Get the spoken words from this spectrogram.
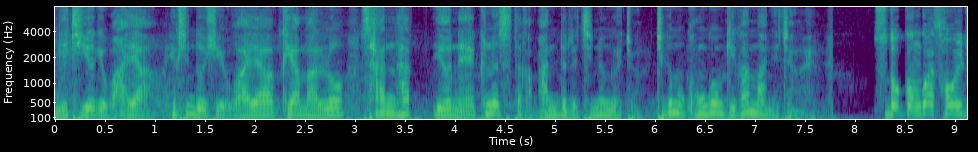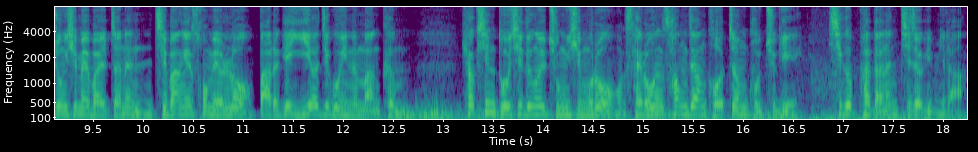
이제 지역에 와야 혁신도시에 와야 그야말로 산학연의 클러스터가 만들어지는 거죠. 지금은 공공기관만 있잖아요. 수도권과 서울 중심의 발전은 지방의 소멸로 빠르게 이어지고 있는 만큼 혁신 도시 등을 중심으로 새로운 성장 거점 구축이 시급하다는 지적입니다.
